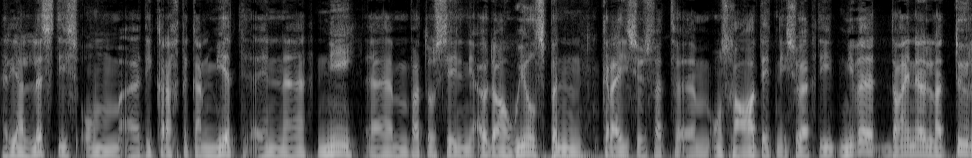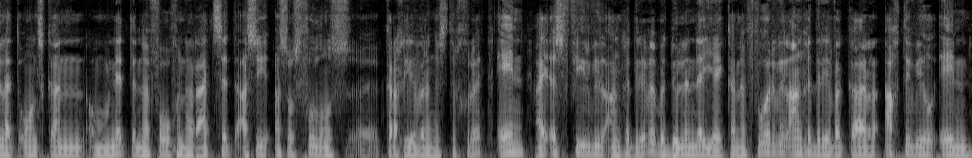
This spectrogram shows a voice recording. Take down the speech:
realisties om uh, die krag te kan meet en uh, nie ehm um, wat ons sê in die ou dae wheel spin kry soos wat um, ons gehad het nie. So die nuwe dyno laat toe dat ons kan om net in 'n volgende rad sit as as ons voel ons uh, kraglewering is te groot en hy is vierwiel aangedrewe bedoelende jy kan 'n voorwiel aangedrewe kar, agterwiel en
